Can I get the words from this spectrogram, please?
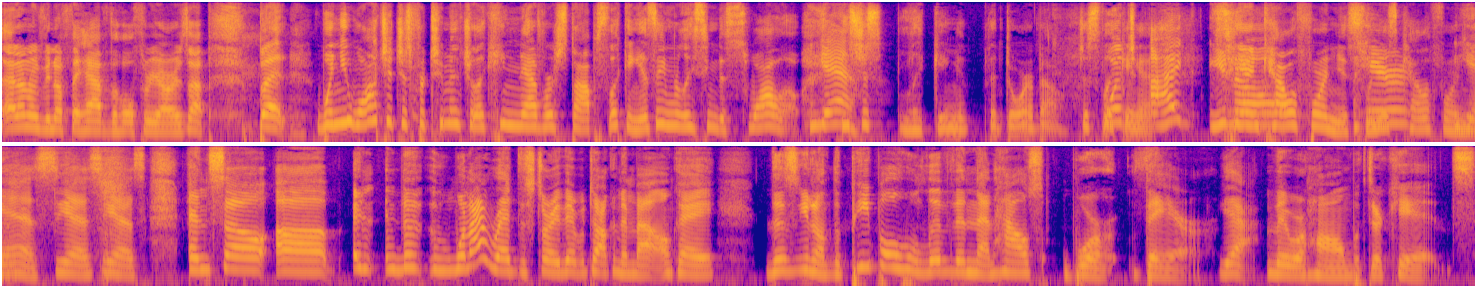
I don't even know if they have the whole three hours up, but when you watch it just for two minutes, you're like, he never stops licking. He doesn't even really seem to swallow. Yeah. he's just licking the doorbell, just Which licking it. I, you It's know, here in California, here- California. Yes, yes, yes. And so, uh, and, and the, when I read the story, they were talking about okay, this, you know, the people who lived in that house were there. Yeah. they were home with their kids.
